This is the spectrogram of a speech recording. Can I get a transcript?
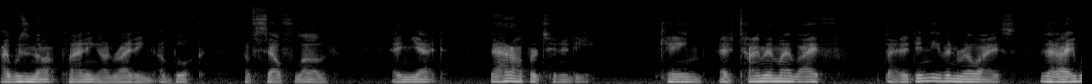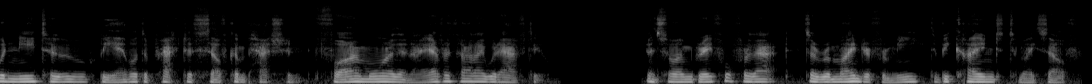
I was not planning on writing a book of self love, and yet that opportunity came at a time in my life that I didn't even realize that I would need to be able to practice self compassion far more than I ever thought I would have to. And so I'm grateful for that. It's a reminder for me to be kind to myself.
